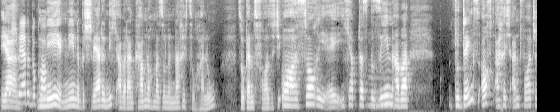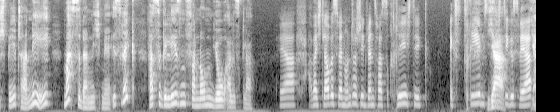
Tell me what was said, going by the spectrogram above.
ja, Beschwerde bekommen? Nee, nee, eine Beschwerde nicht, aber dann kam noch mal so eine Nachricht so, hallo? So ganz vorsichtig, oh, sorry, ey, ich habe das gesehen, mhm. aber du denkst oft, ach, ich antworte später. Nee, machst du dann nicht mehr. Ist weg. Hast du gelesen, vernommen, jo, alles klar. Ja, aber ich glaube, es wäre ein Unterschied, wenn es was richtig extremst ja, Wichtiges wäre, ja.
